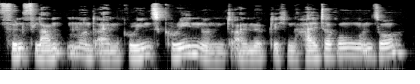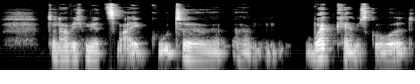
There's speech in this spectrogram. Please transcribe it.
fünf Lampen und einem Greenscreen und allen möglichen Halterungen und so. Dann habe ich mir zwei gute ähm, Webcams geholt.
